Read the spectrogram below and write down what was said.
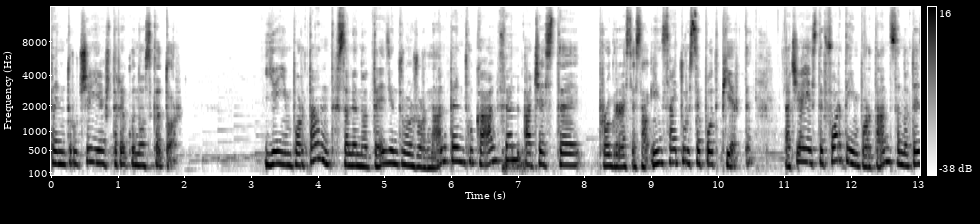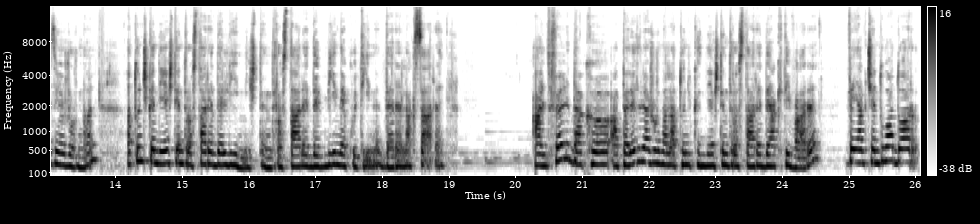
pentru ce ești recunoscător. E important să le notezi într-un jurnal pentru că altfel aceste progrese sau insight-uri se pot pierde. De aceea este foarte important să notezi în jurnal atunci când ești într-o stare de liniște, într-o stare de bine cu tine, de relaxare. Altfel, dacă apelezi la jurnal atunci când ești într-o stare de activare, vei accentua doar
